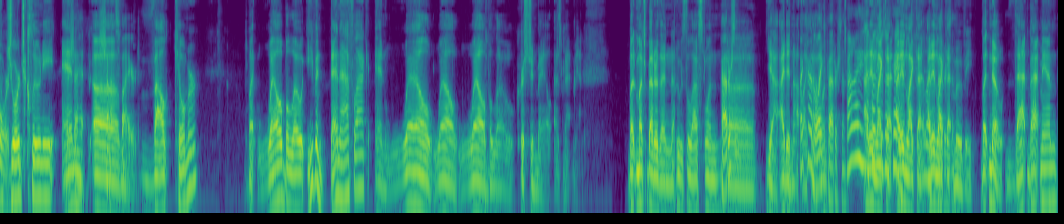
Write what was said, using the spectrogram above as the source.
soundboard. George Clooney and I had shots um, fired. Val Kilmer, but well below even Ben Affleck and well, well, well below Christian Bale as Batman. But much better than who was the last one? Patterson? Uh, yeah, I did not I like kind of liked one. Patterson. I, I I didn't like that. okay. I didn't like that. I I, didn't like that movie. But no, that Batman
